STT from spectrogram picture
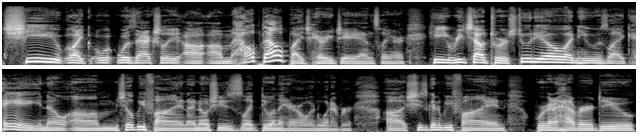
she like w- was actually uh, um, helped out by Harry J. Anslinger. He reached out to her studio and he was like, "Hey, you know, um, she'll be fine. I know she's like doing the heroin, whatever. Uh, she's gonna be fine. We're gonna have her do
